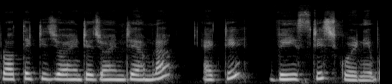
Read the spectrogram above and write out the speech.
প্রত্যেকটি জয়েন্টে জয়েন্টে আমরা একটি ভি স্টিচ করে নেব।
